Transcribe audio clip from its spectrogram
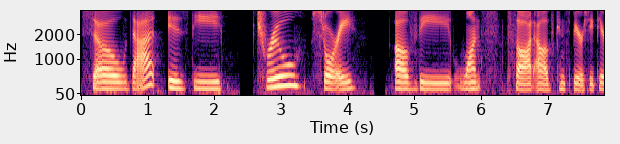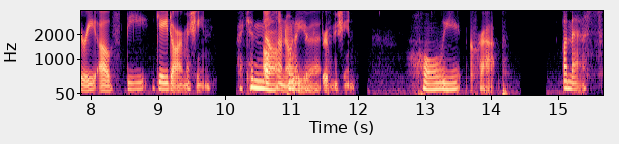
So that is the true story of the once thought of conspiracy theory of the gaydar machine, I cannot also known as the it. fruit machine. Holy crap. A mess.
